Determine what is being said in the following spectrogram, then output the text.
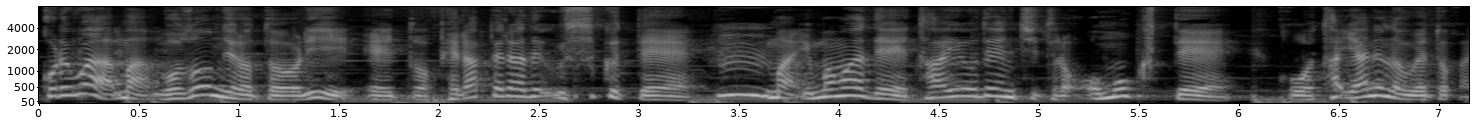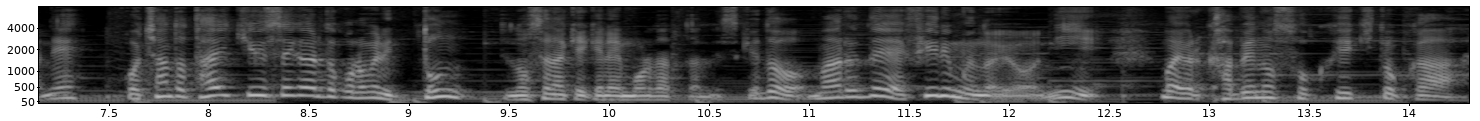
これは、まあ、ご存知の通り、えっ、と、ペラペラで薄くて、うんまあ、今まで太陽電池っていうのは重くて、こう、た屋根の上とかね、こう、ちゃんと耐久性があるところの上にドンって乗せなきゃいけないものだったんですけど、まるでフィルムのように、まあ、いわゆる壁の側壁とか、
